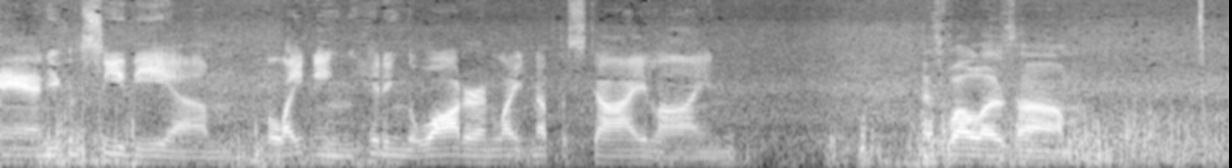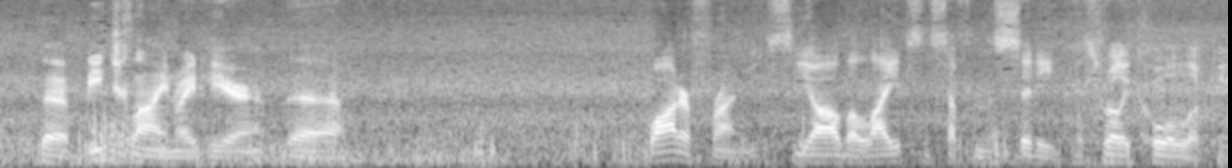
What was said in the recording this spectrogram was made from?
and you can see the um, lightning hitting the water and lighting up the skyline as well as um, the beach line right here the waterfront. You can see all the lights and stuff in the city. It's really cool looking.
